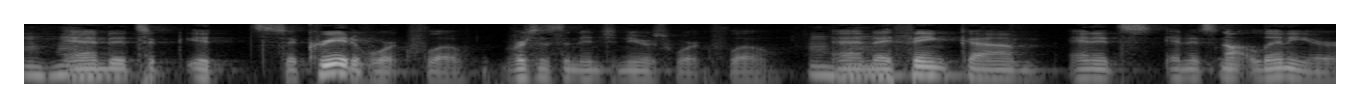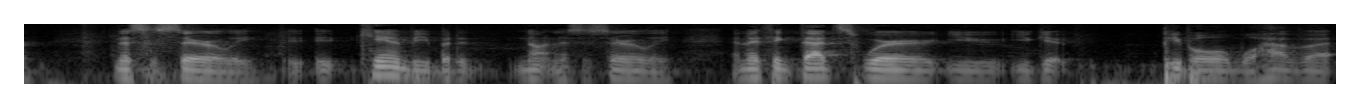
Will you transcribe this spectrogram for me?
Mm-hmm. And it's a, it's a creative workflow versus an engineer's workflow. And I mm-hmm. think, um, and, it's, and it's not linear necessarily. It, it can be, but it, not necessarily. And I think that's where you, you get people will have a,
